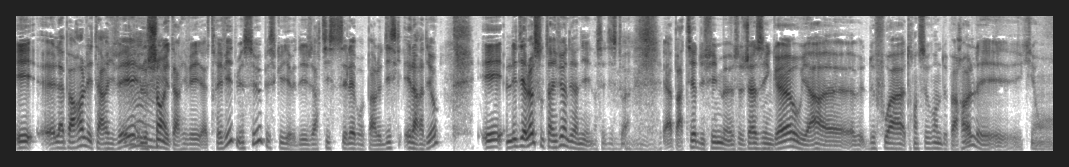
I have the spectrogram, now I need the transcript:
Et euh, la parole est arrivée, le chant est arrivé euh, très vite bien sûr puisqu'il y avait des artistes célèbres par le disque et la radio. Et les dialogues sont arrivés en dernier dans cette histoire. Et à partir du film euh, The Jazz Singer où il y a euh, deux fois 30 secondes de parole et, et qui ont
